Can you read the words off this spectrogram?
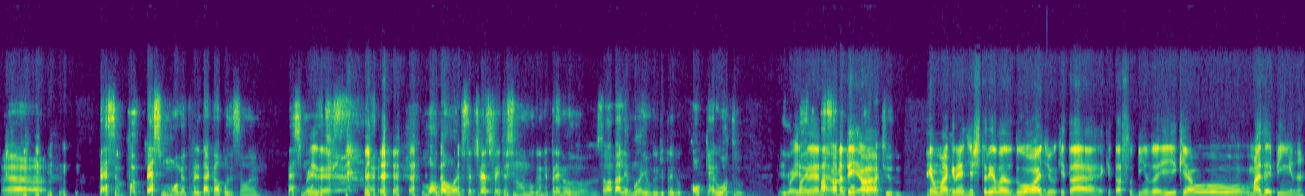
É, péssimo, péssimo momento para ele dar aquela posição, né? Péssimo pois momento. É. Logo aonde? Se ele tivesse feito isso no, no, Grande Prêmio, sei lá, da Alemanha, um Grande Prêmio qualquer outro, ele, pois ele é, passava né? tem, um ó, batido. Tem uma grande estrela do ódio que tá, que tá subindo aí, que é o, o Mazepin, né?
